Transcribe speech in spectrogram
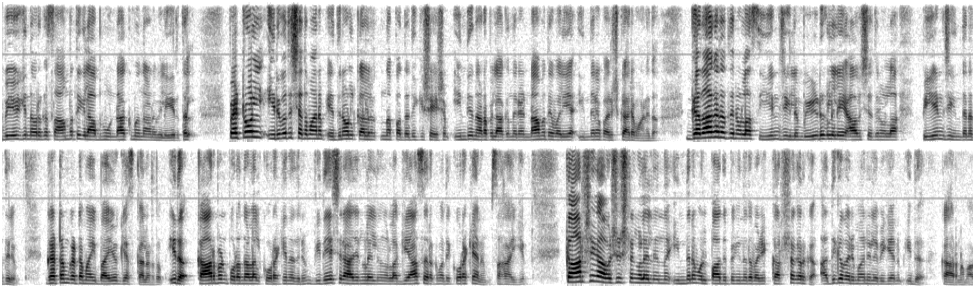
ഉപയോഗിക്കുന്നവർക്ക് സാമ്പത്തിക ലാഭം ഉണ്ടാക്കുമെന്നാണ് വിലയിരുത്തൽ. പെട്രോളിൽ ഇരുപത് ശതമാനം എഥനോൾ കലർത്തുന്ന പദ്ധതിക്ക് ശേഷം ഇന്ത്യ നടപ്പിലാക്കുന്ന രണ്ടാമത്തെ വലിയ ഇന്ധന പരിഷ്കാരമാണിത്. ഗതാഗതത്തിനുള്ള സി എൻ ജിയിലും വീടുകളിലെ ആവശ്യത്തിനുള്ള പി എൻ ജി ഇന്ധനത്തിലും ഘട്ടം ഘട്ടമായി ബയോഗ്യാസ് കലർത്തും. ഇത് കാർബൺ പുറന്തള്ളൽ കുറയ്ക്കുന്നതിനും വിദേശ രാജ്യങ്ങളിൽ നിന്നുള്ള ഗ്യാസ് ഇറക്കുമതി കുറയ്ക്കാനും സഹായിക്കും. കാർഷിക അവശിഷ്ടങ്ങളിൽ നിന്ന് ഇന്ധനം ഉൽപ്പാദിപ്പിക്കുന്നത് വഴി കർഷകർക്ക് അധിക വരുമാനം ലഭിക്കാനും ഇത് കാരണമാകും.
